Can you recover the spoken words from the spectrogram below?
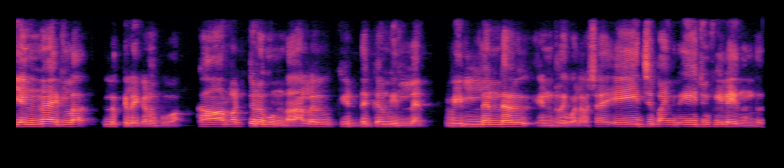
യങ് ആയിട്ടുള്ള ലുക്കിലേക്കാണ് പോവുക കറക്റ്റ് ഒരു ഗുണ്ട നല്ലൊരു കിടുക്കൻ വില്ലൻ വില്ലന്റെ ഒരു എൻട്രി പോലെ. പക്ഷെ ഏജ് ഭയങ്കര ഏജും ഫീൽ ചെയ്യുന്നുണ്ട്.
